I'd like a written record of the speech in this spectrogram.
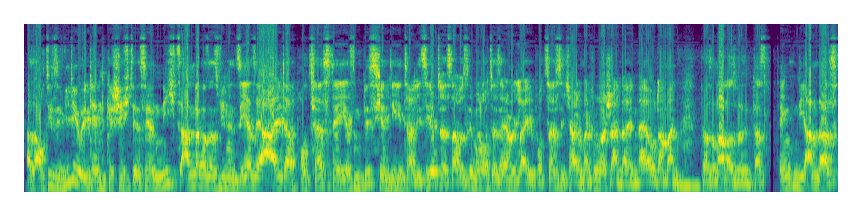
also auch diese Video-Ident-Geschichte ist ja nichts anderes als wie ein sehr, sehr alter Prozess, der jetzt ein bisschen digitalisiert ist, aber es ist immer noch derselbe gleiche Prozess. Ich halte meinen Führerschein dahin oder mein Personalausweis. Das denken die anders.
